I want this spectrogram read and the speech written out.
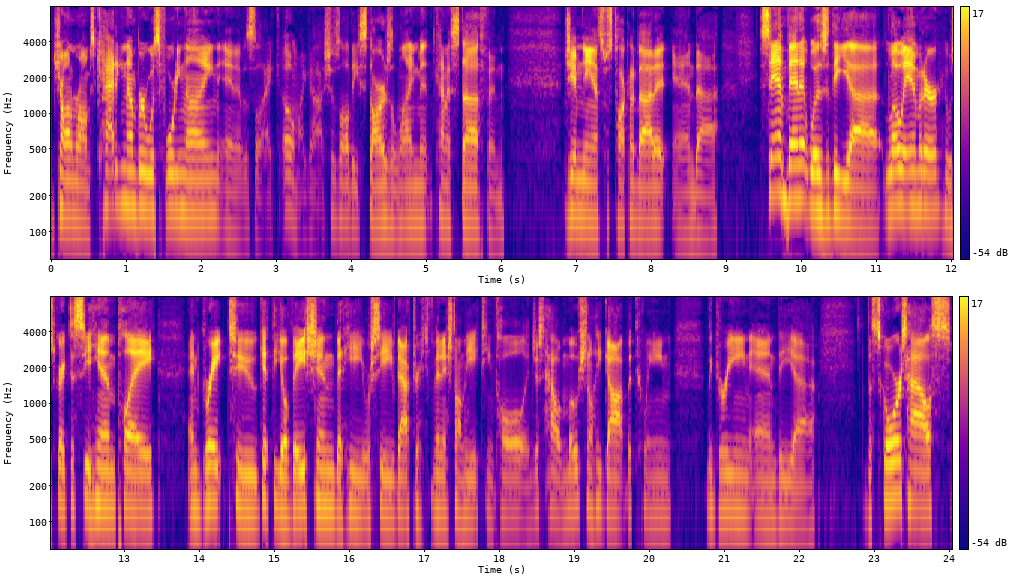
Jon Rahm's caddy number was 49, and it was like, oh my gosh, there's all these stars alignment kind of stuff, and Jim Nantz was talking about it, and uh, Sam Bennett was the uh, low amateur. It was great to see him play, and great to get the ovation that he received after he finished on the 18th hole, and just how emotional he got between the green and the uh, the scores house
